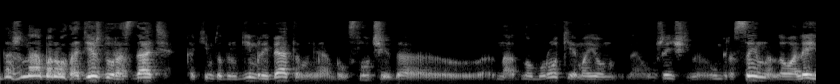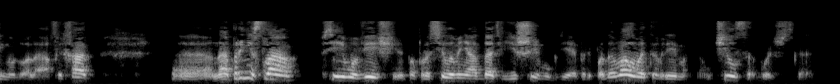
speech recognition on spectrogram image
Даже наоборот, одежду раздать каким-то другим ребятам. У меня был случай, да, на одном уроке моем, у женщины умер сын, луалейну, афихад. Э, она принесла все его вещи, попросила меня отдать в Ешиву, где я преподавал в это время, учился, больше сказать.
